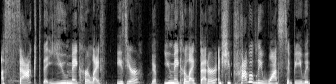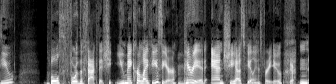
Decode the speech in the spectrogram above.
a fact that you make her life easier Yep. you make her life better and she probably wants to be with you both for the fact that she you make her life easier period and she has feelings for you. Yep. N-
